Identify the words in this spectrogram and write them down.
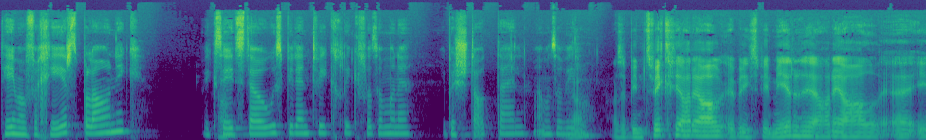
Thema Verkehrsplanung. Wie sieht es da aus bei der Entwicklung von so einem über Stadtteil, wenn man so will. Ja, also beim Zwickli-Areal, übrigens bei mehreren Arealen äh,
